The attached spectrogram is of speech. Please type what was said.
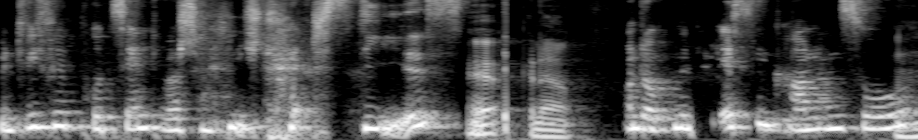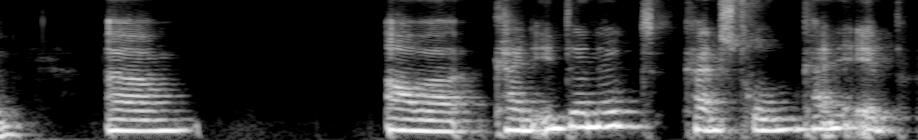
mit wie viel Prozent Wahrscheinlichkeit es die ist. Ja, genau. Und ob man essen kann und so. Mhm. Ähm, aber kein Internet, kein Strom, keine App.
